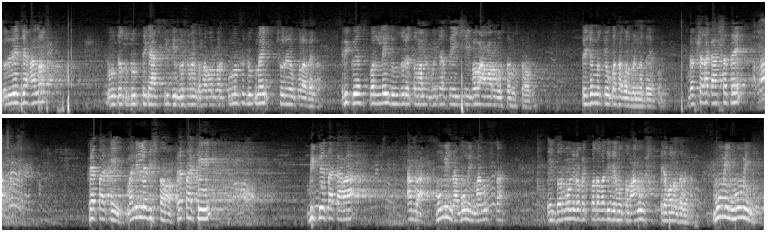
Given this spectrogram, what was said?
শরীরের যে হালত এবং যত দূর থেকে আসছি, দীর্ঘ সময় কথা বলবার কোনো সুযোগ নাই, শরীরেও কোলাবে না। রিকোয়েস্ট করলেই যে হুজুরে তো মানুষ বসে আছে, এই সেই বাবা আমার অবস্থা বুঝতে হবে। সেই জন্য কেউ কথা বলবেন না, দয়া করে। ব্যবসাটা কার সাথে? ক্রেতা কে? মানিল্লা দিস্তর ক্রেতা কে? বিক্রেতা কারা? আমরা, মুমিনরা, মুমিন মানুষ না। এই ধর্ম নিরপেক্ষতাবাদীদের মতো মানুষ, এটা বলা যাবে না। মুমিন মুমিন।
